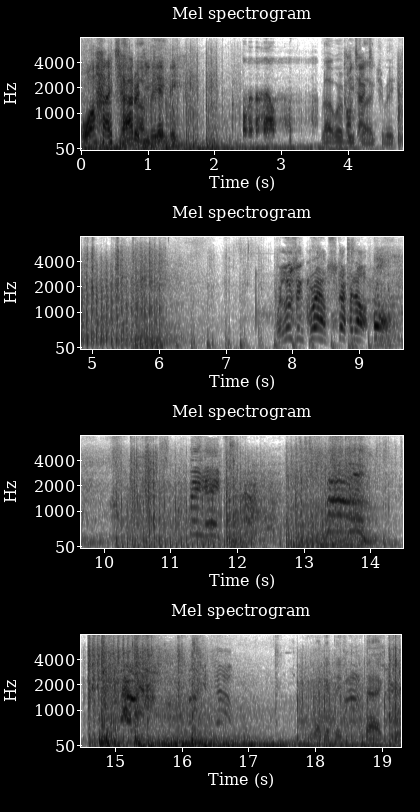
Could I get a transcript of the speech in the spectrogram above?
What? How did you he be- get me? Right where B Contact. flag should be. We're losing ground. Step it up. Beat it. Get these tags, man.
